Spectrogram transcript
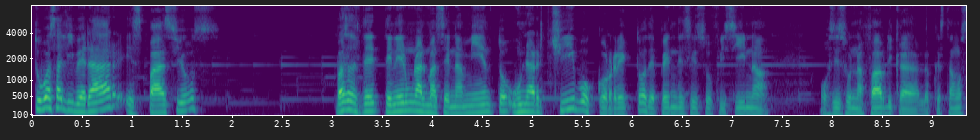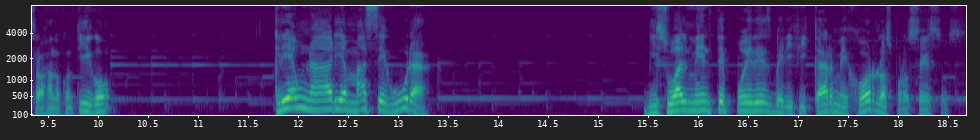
Tú vas a liberar espacios, vas a tener un almacenamiento, un archivo correcto, depende si es oficina o si es una fábrica lo que estamos trabajando contigo. Crea una área más segura Visualmente puedes verificar mejor los procesos.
